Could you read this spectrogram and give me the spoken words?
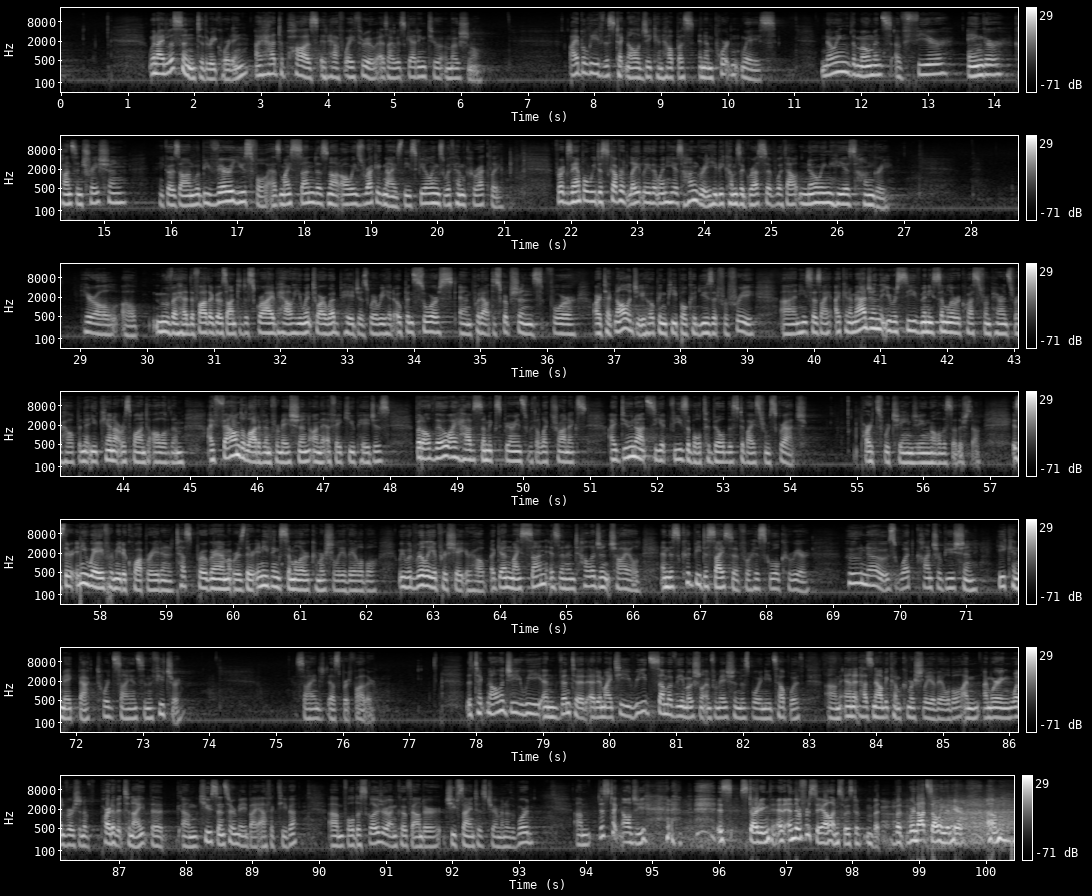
When I listened to the recording, I had to pause it halfway through as I was getting too emotional. I believe this technology can help us in important ways. Knowing the moments of fear, anger, concentration, he goes on, would be very useful as my son does not always recognize these feelings with him correctly. For example, we discovered lately that when he is hungry, he becomes aggressive without knowing he is hungry. Here I'll, I'll, move ahead. The father goes on to describe how he went to our web pages where we had open sourced and put out descriptions for our technology, hoping people could use it for free. Uh, and he says, I, I can imagine that you receive many similar requests from parents for help and that you cannot respond to all of them. I found a lot of information on the FAQ pages, but although I have some experience with electronics, I do not see it feasible to build this device from scratch. Parts were changing, all this other stuff. Is there any way for me to cooperate in a test program, or is there anything similar commercially available? We would really appreciate your help. Again, my son is an intelligent child, and this could be decisive for his school career. Who knows what contribution he can make back towards science in the future? Signed, Desperate Father. The technology we invented at MIT reads some of the emotional information this boy needs help with, um, and it has now become commercially available. I'm, I'm, wearing one version of part of it tonight, the um, Q sensor made by Affectiva. Um, full disclosure, I'm co-founder, chief scientist, chairman of the board. Um, this technology is starting, and, and, they're for sale, I'm supposed to, but, but we're not selling them here. Um,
